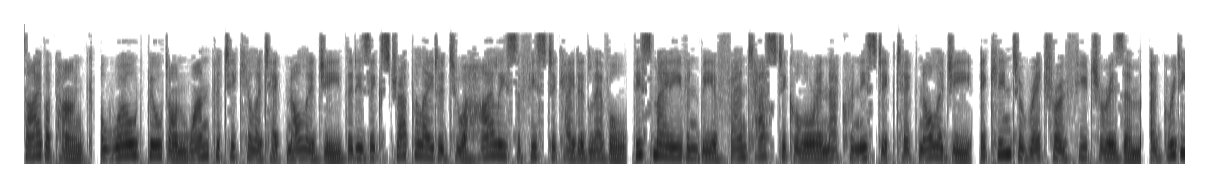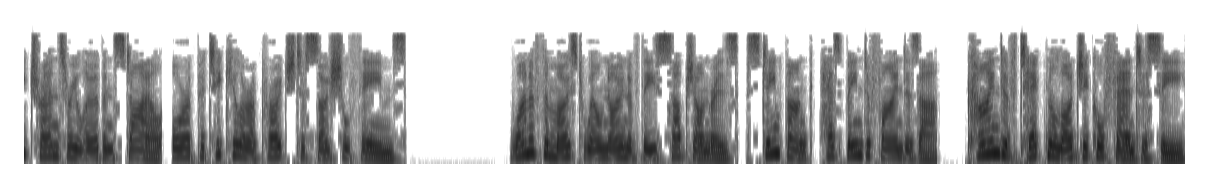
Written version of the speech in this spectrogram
cyberpunk, a world built on one particular technology that is extrapolated to a highly sophisticated level this may even be a fantastical or anachronistic technology, akin to retrofuturism, a gritty transreal urban style, or a particular approach to social themes. One of the most well-known of these subgenres, steampunk, has been defined as a kind of technological fantasy,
